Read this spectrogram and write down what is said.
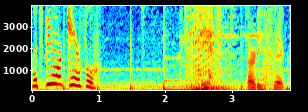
Let's be more careful. I can see it. 36.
